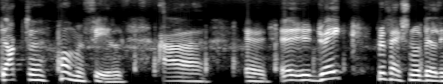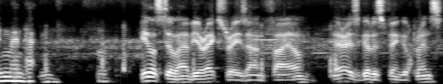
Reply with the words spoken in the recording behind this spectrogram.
Dr. Homer Field. Uh, uh, uh, Drake Professional Building, Manhattan. He'll still have your x-rays on file. They're as good as fingerprints.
